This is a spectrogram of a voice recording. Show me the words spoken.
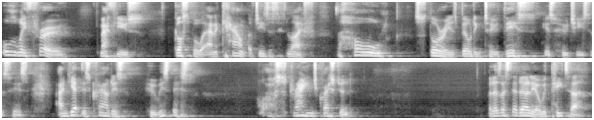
all the way through Matthew's gospel and account of Jesus' life, the whole story is building to this is who Jesus is. And yet, this crowd is who is this? What a strange question. But as I said earlier with Peter,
